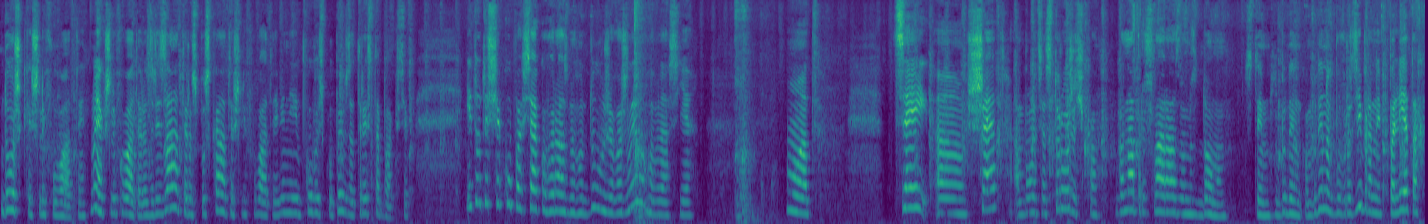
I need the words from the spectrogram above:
дошки шліфувати. Ну, як шліфувати, розрізати, розпускати, шліфувати. Він її когось купив за 300 баксів. І тут ще купа всякого разного дуже важливого в нас є. От. Цей е, шет або ця сторожечка, вона прийшла разом з домом, з тим, з будинком. Будинок був розібраний в палетах,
